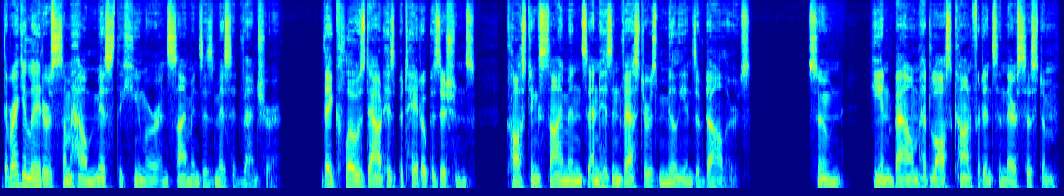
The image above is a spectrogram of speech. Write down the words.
The regulators somehow missed the humor in Simons's misadventure. They closed out his potato positions, costing Simons and his investors millions of dollars. Soon, he and Baum had lost confidence in their system.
